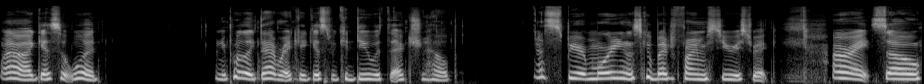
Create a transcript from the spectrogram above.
Wow, I guess it would. When you put it like that, Rick, I guess we could do with the extra help. That's Spirit Morty. Let's go back to find Mysterious Rick. Alright, so.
